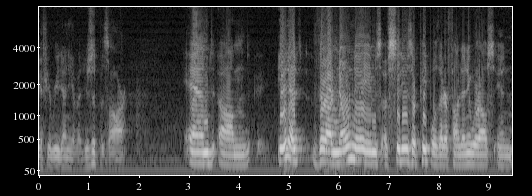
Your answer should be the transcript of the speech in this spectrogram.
if you read any of it. It's just bizarre. And um, in it, there are no names of cities or people that are found anywhere else in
